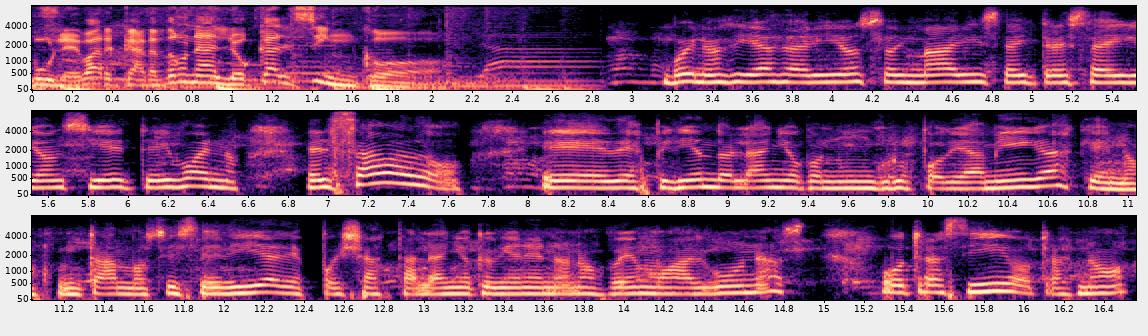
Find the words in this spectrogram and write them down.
Boulevard Cardona, local 5. Buenos días Darío, soy Mari 636-7 y bueno, el sábado eh, despidiendo el año con un grupo de amigas que nos juntamos ese día, después ya hasta el año que viene no nos vemos algunas, otras sí, otras no.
